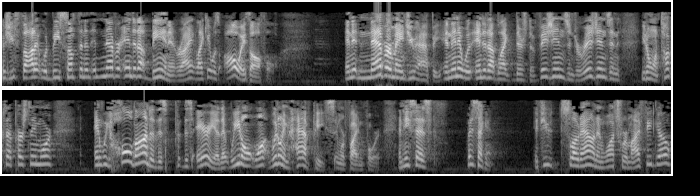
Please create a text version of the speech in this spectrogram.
Because you thought it would be something and it never ended up being it, right? Like it was always awful. And it never made you happy. And then it ended up like there's divisions and derisions and you don't want to talk to that person anymore. And we hold on to this, this area that we don't want, we don't even have peace and we're fighting for it. And he says, wait a second. If you slow down and watch where my feet go,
